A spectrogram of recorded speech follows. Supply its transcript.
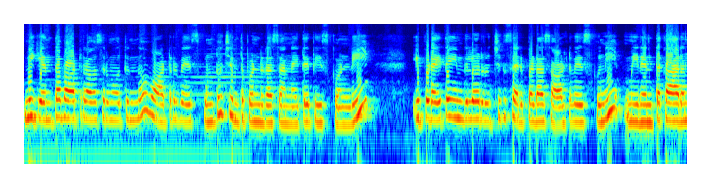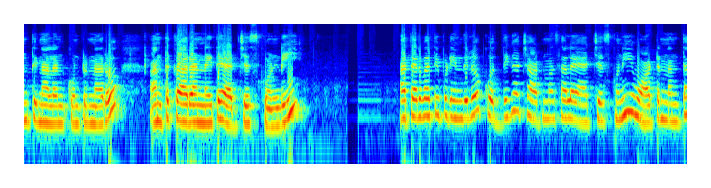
మీకు ఎంత వాటర్ అవసరమవుతుందో వాటర్ వేసుకుంటూ చింతపండు రసాన్ని అయితే తీసుకోండి. ఇప్పుడైతే ఇందులో రుచికి సరిపడా సాల్ట్ వేసుకుని మీరు ఎంత కారం తినాలనుకుంటున్నారో అంత కారాన్ని అయితే యాడ్ చేసుకోండి. ఆ తర్వాత ఇప్పుడు ఇందులో కొద్దిగా చాట్ మసాలా యాడ్ చేసుకుని ఈ వాటర్ని అంతా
